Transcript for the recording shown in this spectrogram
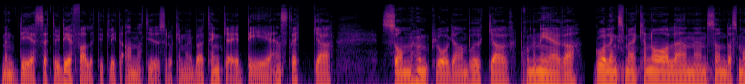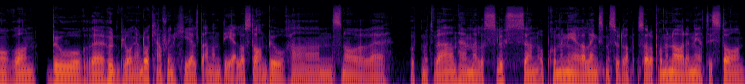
Men det sätter ju det fallet i ett lite annat ljus och då kan man ju börja tänka, är det en sträcka som hundplågaren brukar promenera? Gå längs med kanalen en söndagsmorgon. Bor eh, hundplågaren då kanske i en helt annan del av stan? Bor han snarare upp mot Värnhem eller Slussen och promenerar längs med Södra, Södra promenaden ner till stan?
